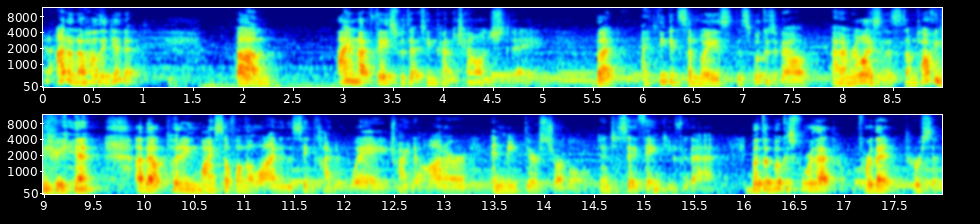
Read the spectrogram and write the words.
and I don't know how they did it. Um, I am not faced with that same kind of challenge today. But I think in some ways this book is about, and I'm realizing this as I'm talking to you Ian, about putting myself on the line in the same kind of way, trying to honor and meet their struggle and to say thank you for that. But the book is for that for that person.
